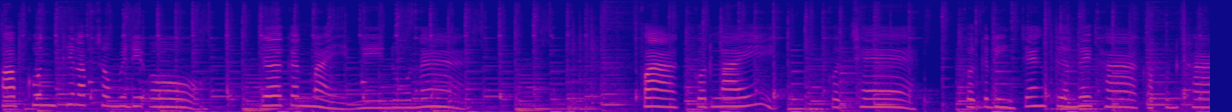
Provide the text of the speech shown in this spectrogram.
ขอบคุณที่รับชมวิดีโอ เจอกันใหม่เมนูหน้า ฝากกดไลค์ กดแชร์ กดกระดิ่งแจ้งเตือนด้วยค่ะ ขอบคุณค่ะ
